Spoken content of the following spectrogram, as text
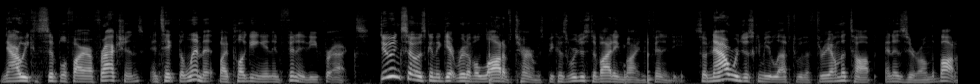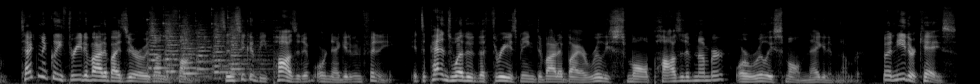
Now we can simplify our fractions and take the limit by plugging in infinity for x. Doing so is going to get rid of a lot of terms because we're just dividing by infinity. So now we're just going to be left with a 3 on the top and a 0 on the bottom. Technically 3 divided by 0 is undefined, since it could be positive or negative infinity. It depends whether the 3 is being divided by a really small positive number or a really small negative number. But in either case,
